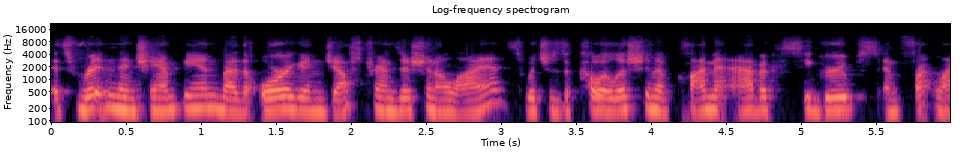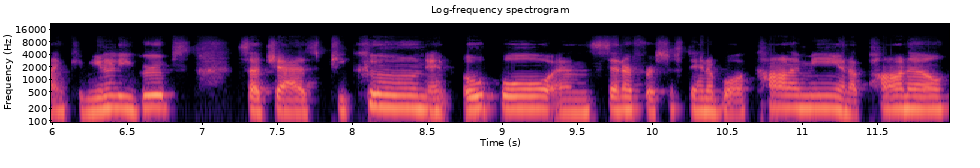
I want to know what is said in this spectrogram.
It's written and championed by the Oregon Just Transition Alliance, which is a coalition of climate advocacy groups and frontline community groups, such as PCUN and OPAL and Center for Sustainable Economy and APANO,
